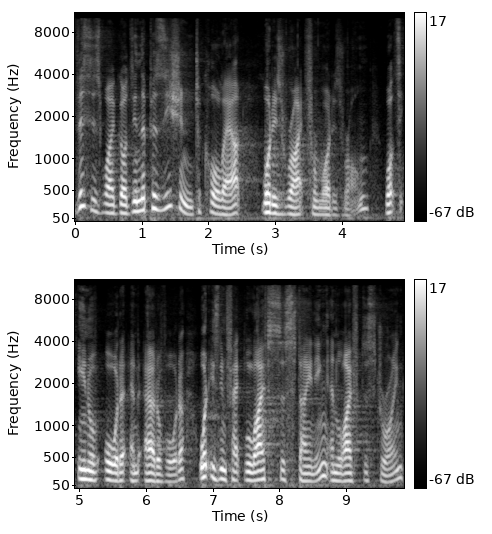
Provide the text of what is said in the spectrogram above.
This is why God's in the position to call out what is right from what is wrong, what's in order and out of order, what is in fact life sustaining and life destroying,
